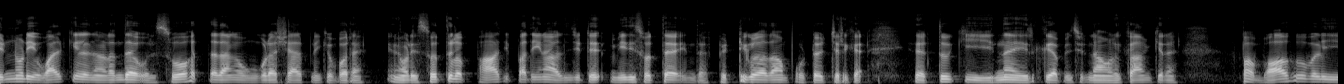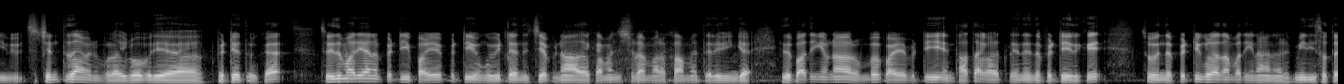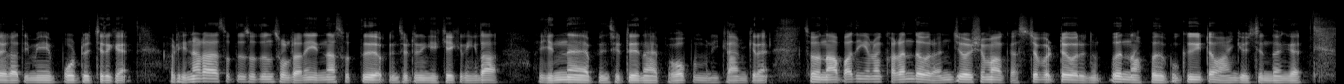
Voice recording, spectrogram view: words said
என்னுடைய வாழ்க்கையில் நடந்த ஒரு சோகத்தை தாங்க உங்க கூட ஷேர் பண்ணிக்க போகிறேன் என்னுடைய சொத்துல பாதி பார்த்தீங்கன்னா அழிஞ்சிட்டு மீதி சொத்தை இந்த பெட்டிக்குள்ளே தான் போட்டு வச்சுருக்கேன். இதை தூக்கி என்ன இருக்குது அப்படின்னு சொல்லிட்டு நான் உங்களுக்கு காமிக்கிறேன். அப்பா பாகுபலி ஸ்ட்ரென்த்து தான் வேணும் போல் இவ்வளோ பெரிய பெட்டியை தூக்க ஸோ இது மாதிரியான பெட்டி பழைய பெட்டி உங்கள் வீட்டில் இருந்துச்சு அப்படின்னா அதை கமெண்ட்ஸில் மறக்காமல் தெரிவிங்க. இது பார்த்தீங்கன்னா ரொம்ப பழைய பெட்டி. என் தாத்தா காலத்துலேருந்து இந்த பெட்டி இருக்குது ஸோ இந்த பெட்டிக்குள்ளே தான் பார்த்தீங்கன்னா என்னோடய மீதி சொத்தை எல்லாத்தையுமே போட்டு வச்சுருக்கேன். அப்படி என்னடா சொத்து சொத்துன்னு சொல்கிறானே என்ன சொத்து அப்படின்னு சொல்லிட்டு நீங்கள் கேட்குறீங்களா என்ன அப்படின்னு சொல்லிட்டு நான் இப்போ ஓப்பன் பண்ணி காமிக்கிறேன். ஸோ நான் பார்த்தீங்கன்னா கடந்த ஒரு அஞ்சு வருஷமாக கஷ்டப்பட்டு ஒரு முப்பது நாற்பது புக்கு கிட்டே வாங்கி வச்சுருந்தேங்க.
